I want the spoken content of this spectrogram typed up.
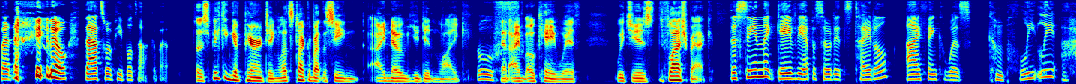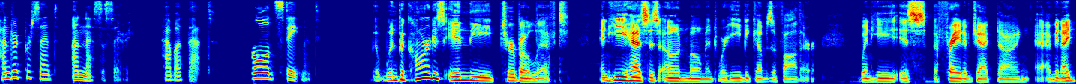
but, you know, that's what people talk about. So, speaking of parenting, let's talk about the scene I know you didn't like Oof. that I'm okay with, which is the flashback. The scene that gave the episode its title, I think, was completely 100% unnecessary. How about that? Bold statement. When Picard is in the turbo lift and he has his own moment where he becomes a father, when he is afraid of Jack dying. I mean, I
